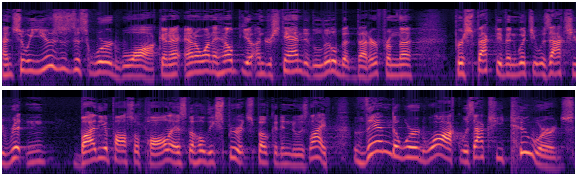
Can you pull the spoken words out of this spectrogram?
And so he uses this word walk, and I, and I want to help you understand it a little bit better from the perspective in which it was actually written by the Apostle Paul as the Holy Spirit spoke it into his life. Then the word walk was actually two words,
